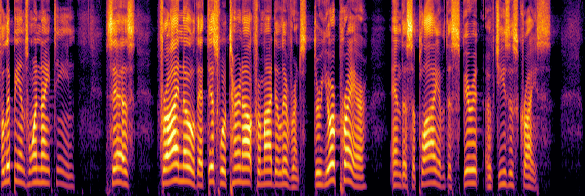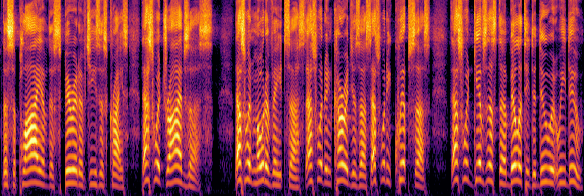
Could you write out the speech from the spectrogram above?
Philippians 1:19 says, "For I know that this will turn out for my deliverance through your prayer and the supply of the Spirit of Jesus Christ." The supply of the Spirit of Jesus Christ. That's what drives us. That's what motivates us. That's what encourages us. That's what equips us. That's what gives us the ability to do what we do.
